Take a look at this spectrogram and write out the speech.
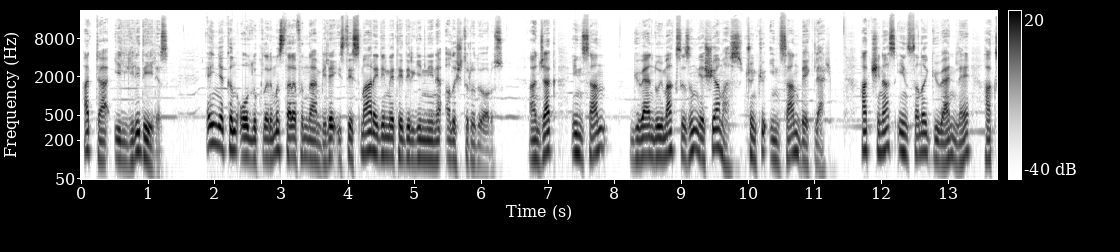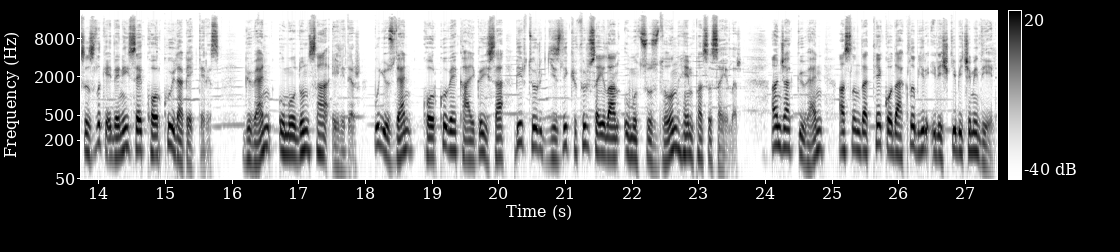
hatta ilgili değiliz. En yakın olduklarımız tarafından bile istismar edilme tedirginliğine alıştırılıyoruz. Ancak insan güven duymaksızın yaşayamaz çünkü insan bekler. Hakşinas insanı güvenle, haksızlık edeni ise korkuyla bekleriz. Güven umudun sağ elidir. Bu yüzden korku ve kaygı ise bir tür gizli küfür sayılan umutsuzluğun hempası sayılır. Ancak güven aslında tek odaklı bir ilişki biçimi değil.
